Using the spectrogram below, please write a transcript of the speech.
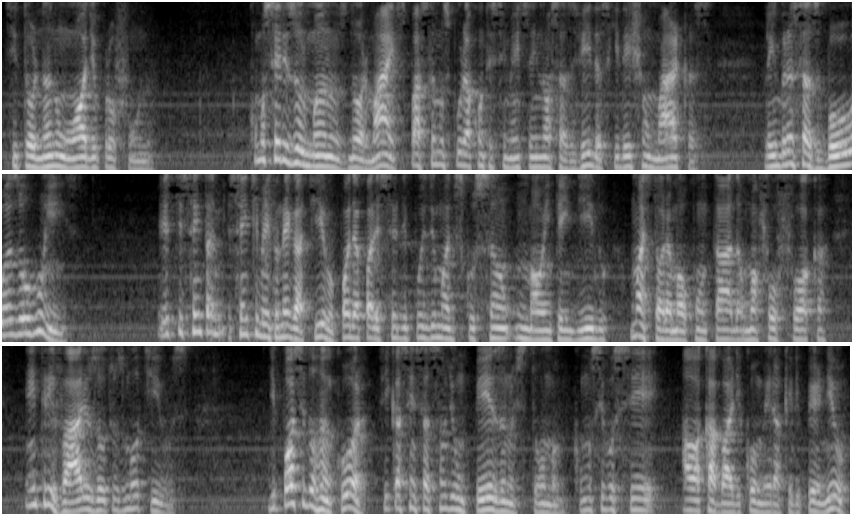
se tornando um ódio profundo. Como seres humanos normais, passamos por acontecimentos em nossas vidas que deixam marcas lembranças boas ou ruins. Este sentimento negativo pode aparecer depois de uma discussão, um mal entendido, uma história mal contada, uma fofoca, entre vários outros motivos. De posse do rancor, fica a sensação de um peso no estômago, como se você, ao acabar de comer aquele pernil,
